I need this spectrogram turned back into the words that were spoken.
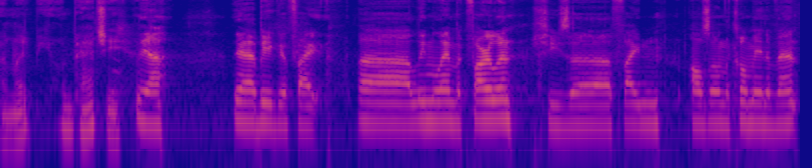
I might be going Patchy. Yeah. Yeah, it'd be a good fight. Uh Lima Lane McFarlane, she's uh fighting also in the co-main event.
